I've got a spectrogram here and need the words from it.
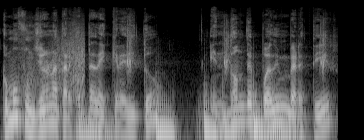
¿Cómo funciona una tarjeta de crédito? ¿En dónde puedo invertir?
